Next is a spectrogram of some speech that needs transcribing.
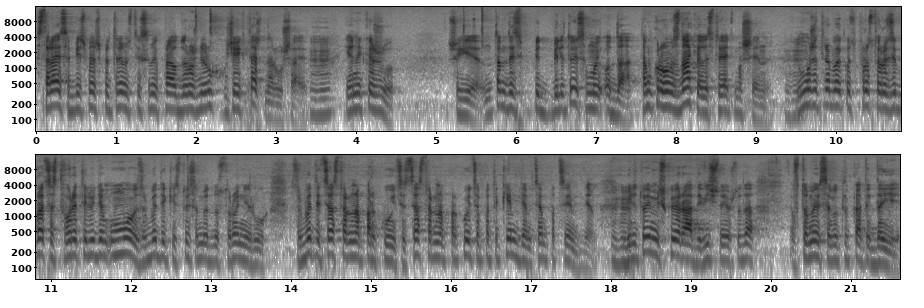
стараюся більш-менш притримуватися тих самих правил дорожнього руху, хоча їх теж нарушаю. Я не кажу. Що є? Ну там десь під біля тої самої ОДА. Там кругом знаки, але стоять машини. Ну може треба якось просто розібратися, створити людям умови, зробити якийсь той самий односторонній рух, зробити ця сторона паркується, ця сторона паркується по таким дням, ця по цим дням. Біля тої міської ради, вічно я ж туди втомився викликати ДАІ.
